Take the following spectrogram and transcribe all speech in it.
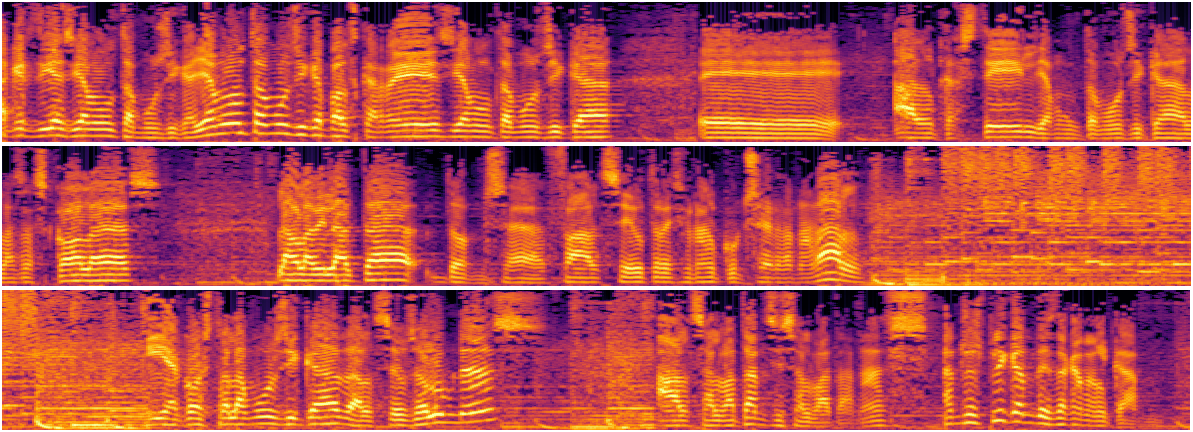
Aquests dies hi ha molta música. Hi ha molta música pels carrers hi ha molta música eh, al castell hi ha molta música a les escoles. l'Aula Vilalta doncs, eh, fa el seu tradicional concert de Nadal. I acosta la música dels seus alumnes als salvatans i salvatanes. Ens ho expliquen des de Canal Camp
